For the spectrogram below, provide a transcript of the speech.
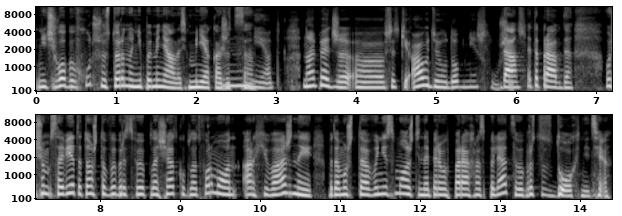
ничего бы в худшую сторону не поменялось, мне кажется. Нет. Но опять же, все-таки аудио удобнее слушать. Да, это правда. В общем, совет о том, чтобы выбрать свою площадку, платформу, он архиважный, потому что вы не сможете на первых порах распыляться, вы просто сдохнете.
